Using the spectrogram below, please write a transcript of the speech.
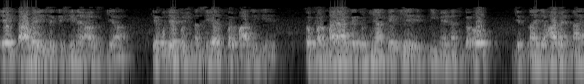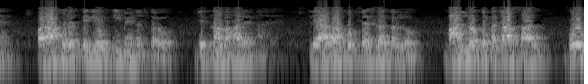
ایک تابعی سے کسی نے عرض کیا کہ مجھے کچھ نصیحت فرما دیجیے تو فرمایا کہ دنیا کے لیے اتنی محنت کرو جتنا یہاں رہنا ہے، اور آخرت کے لیے اتنی محنت کرو جتنا وہاں رہنا ہے۔ لہذا خود فیصلہ کر لو۔ مان لو کہ پچاس سال خوب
